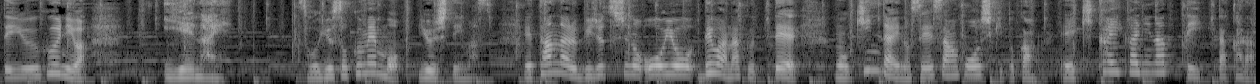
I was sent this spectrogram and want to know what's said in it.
ていうふうには言えない。そういう側面も有しています。え単なる美術史の応用ではなくってもう近代の生産方式とか、え機械化になっていったから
